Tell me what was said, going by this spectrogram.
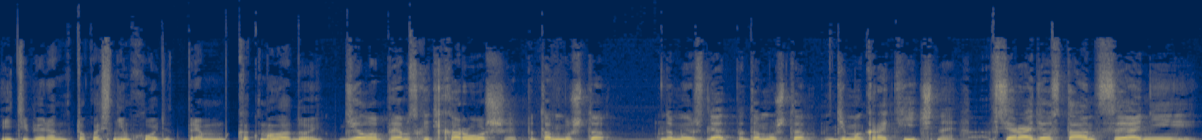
И теперь он только с ним ходит, прям как молодой. Дело, прям сказать, хорошее, потому что, на мой взгляд, потому что демократичное. Все радиостанции, они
